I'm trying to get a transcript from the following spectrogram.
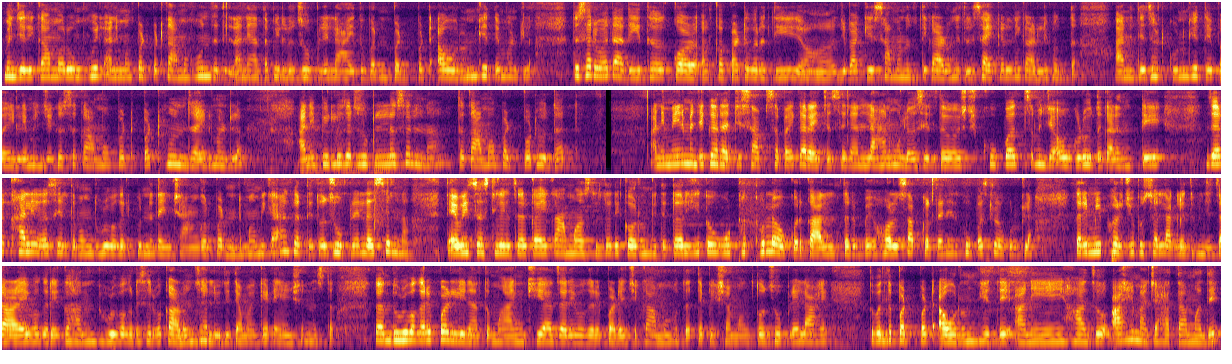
म्हणजे रिकामं रूम होईल आणि मग पटपट कामं होऊन जातील. आणि आता पिल्लू झोपलेला आहे तोपर्यंत पटपट आवरून घेते म्हटलं. तर सर्वात आधी इथं कॉ कपाटावरती जे बाकी सामान होतं ते काढून घेतले. सायकलने काढली फक्त. आणि ते झटकून घेते पहिले म्हणजे कसं कामं पटपट होऊन जाईल म्हटलं. आणि पिल्लू जर झोपलेलं असेल ना तर कामं पटपट होतात. आणि मेन म्हणजे घराची साफसफाई करायची असेल आणि लहान मुलं असेल तर खूपच म्हणजे अवघड होतं. कारण ते जर खाली असेल तर मग धूळ वगैरे पूर्ण त्यांच्या अंगावर पडणार. मग मी काय करते तो झोपलेला असेल ना त्यावेळीच असले जर काही कामं असतील तर ते करून घेते. तरीही तो उठत तो लवकर. काल तर बे हॉल साफ करताना खूपच लवकर उठला. तरी मी फरची पुसायला लागले होते. म्हणजे जाळे वगैरे घाण धूळ वगैरे सर्व काढून झाली होती. त्यामुळे काही टेन्शन नसतं. कारण धूळ वगैरे पडली ना तर मग आणखी आजारी वगैरे पडायचे कामं होतात. त्यापेक्षा मग तो झोपलेला आहे. तोपर्यंत पटपट आवरून घेते. आणि हा जो आहे माझ्या हातामध्ये मध्ये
